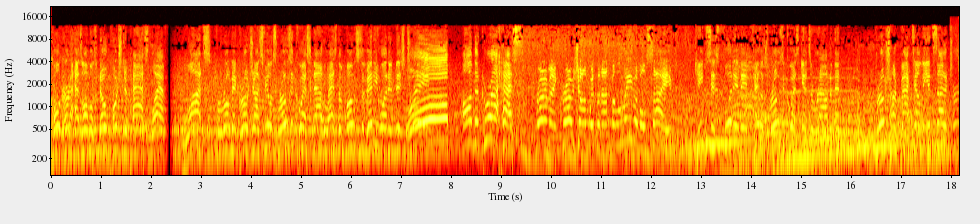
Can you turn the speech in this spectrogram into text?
Colton Herta has almost no push to pass left. Lots for Romain Grosjean's Felix Rosenqvist now, who has the most of anyone in this train. Oh, On the grass. Romain Grosjean with an unbelievable save. Keeps his foot in it. Felix Rosenqvist gets around, and then Grosjean back down the inside of turn.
